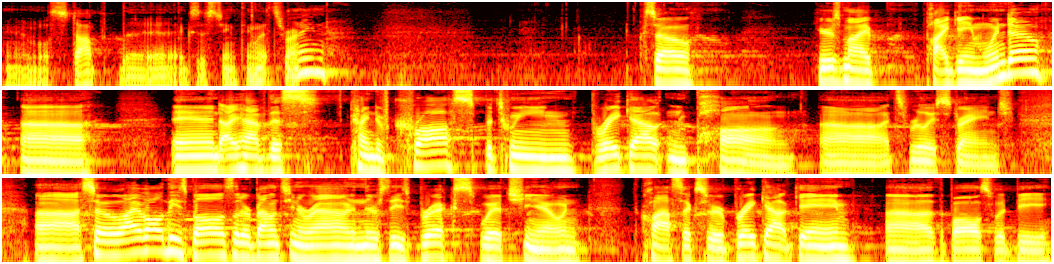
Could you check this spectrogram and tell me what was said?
And we'll stop the existing thing that's running. So here's my Pygame window. Uh, and I have this kind of cross between Breakout and Pong. Uh, it's really strange. Uh, so I have all these balls that are bouncing around, and there's these bricks, which, you know, in the classics or breakout game. Uh, the balls would be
